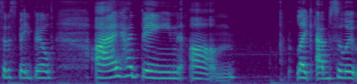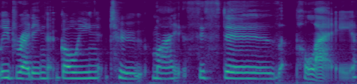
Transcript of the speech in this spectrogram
sort of speed build. I had been um like absolutely dreading going to my sister's play.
